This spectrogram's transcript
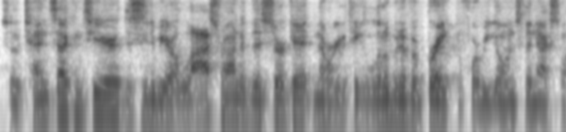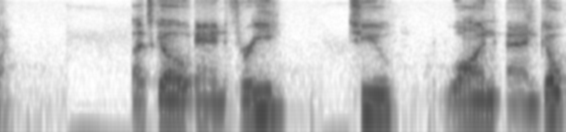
So 10 seconds here. This is to be our last round of this circuit, and then we're to take a little bit of a break before we go into the next one. Let's go in three, two, one, and go.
